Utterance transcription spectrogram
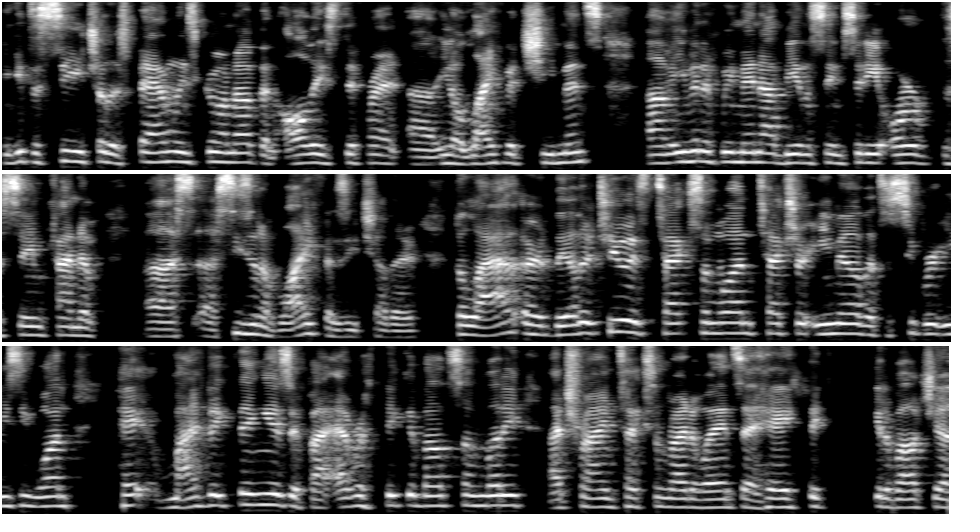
and get to see each other's families growing up and all these different, uh, you know, life achievements achievements, um, even if we may not be in the same city or the same kind of uh, uh, season of life as each other. The last or the other two is text someone, text or email. That's a super easy one. Hey, my big thing is if I ever think about somebody, I try and text them right away and say, "Hey, think about you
